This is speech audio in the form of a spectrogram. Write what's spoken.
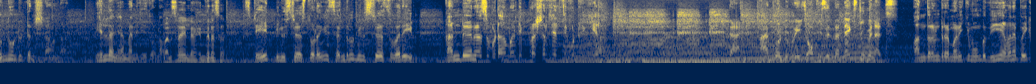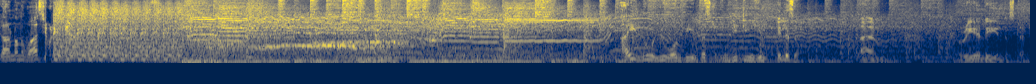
ഒന്നും ടെൻഷൻ ആവണ്ട. എല്ലാം ഞാൻ മാനേജ് ചെയ്തോളാം. മനസ്സിലായില്ല എന്തിനാ സർ? സ്റ്റേറ്റ് മിനിസ്റ്റേഴ്സ് തുടങ്ങി സെൻട്രൽ മിനിസ്റ്റേഴ്സ് വരെയും കണ്ടെയ്നേഴ്സ് വിടാൻ വേണ്ടി പ്രഷർ ചെലുത്തിക്കൊണ്ടിരിക്കുക. പന്ത്രണ്ടര മണിക്ക് മുമ്പ് നീ അവനെ പോയി കാണണമെന്ന് വാശി പിടിക്കുക I know you won't be interested in meeting him ഇല്ല sir. I am really interested.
